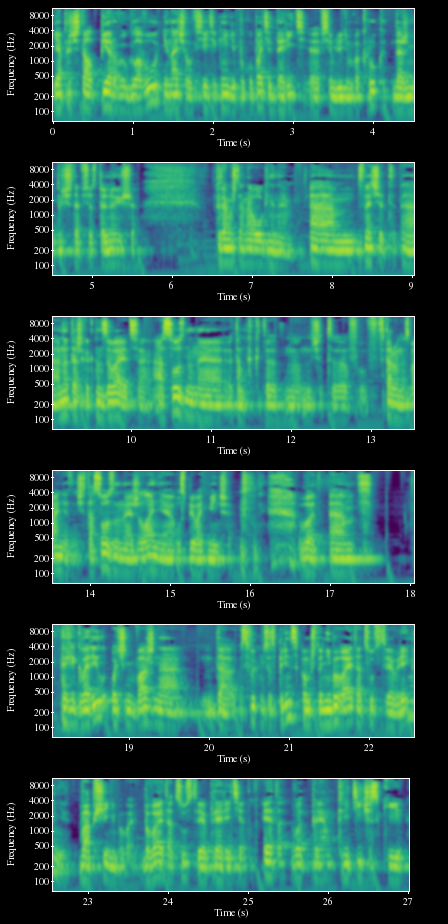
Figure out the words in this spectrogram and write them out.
Я прочитал первую главу и начал все эти книги покупать и дарить э, всем людям вокруг, даже не прочитав все остальное еще потому что она огненная. А, значит, э, она даже как называется, осознанное, там как это, ну, значит, э, второе название, значит, осознанное желание успевать меньше. Вот. Как я говорил, очень важно, да, свыкнуться с принципом, что не бывает отсутствия времени, вообще не бывает. Бывает отсутствие приоритетов. Это вот прям критический,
